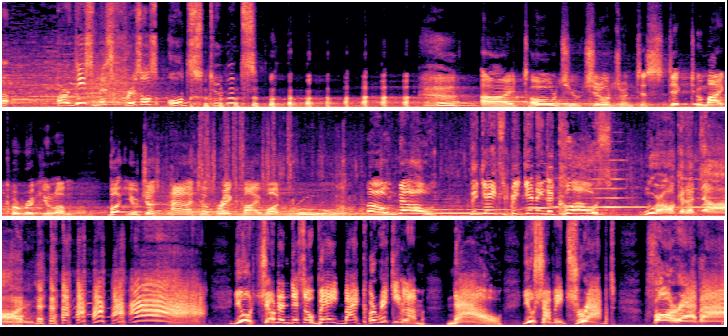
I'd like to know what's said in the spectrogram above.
Uh, are these Miss Frizzle's old students? I told you children to stick to my curriculum, but you just had to break my one rule. Oh no! The gate's beginning to close! We're all gonna die! you children disobeyed my curriculum! Now you shall be trapped forever!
